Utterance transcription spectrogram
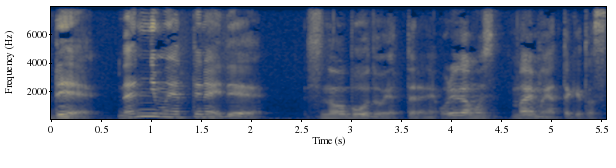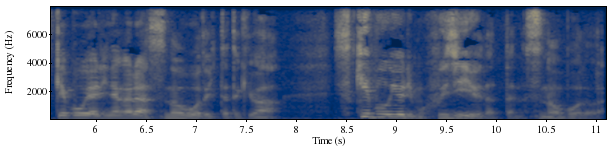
で何にもやってないでスノーボードをやったらね俺がもし前もやったけどスケボーをやりながらスノーボード行った時はスケボーよりも不自由だったのスノーボードが。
